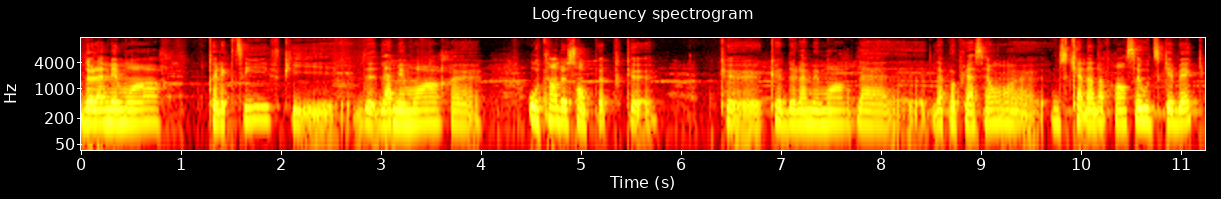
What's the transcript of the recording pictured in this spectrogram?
de la mémoire collective, puis de, la mémoire autant de son peuple que, de la mémoire de la, de la population euh, du Canada français ou du Québec.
